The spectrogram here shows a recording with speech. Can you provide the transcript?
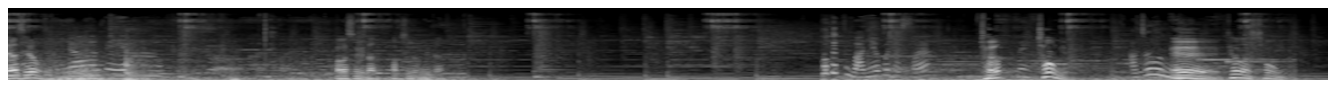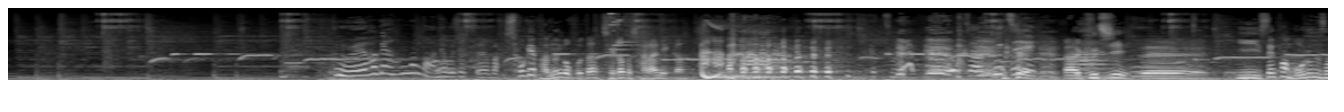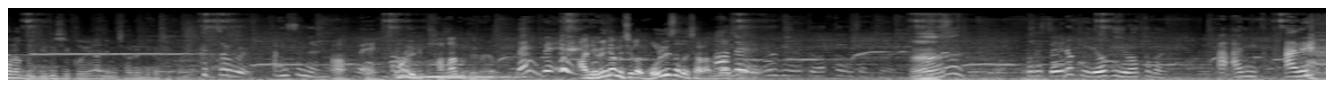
안녕하세요. 안녕하세요. 반갑습니다. 박준호입니다. 소개팅 많이 해보셨어요? 저요? 네. 처음이요. 아, 처음이요? 네, 태어나서 처음. 그럼 왜 하긴 한 번도 안 해보셨어요? 막, 소개 받는 것보다 제가 더 잘하니까. 그쵸. 그쵸, 굳이. 아, 굳이. 네. 이 생판 모르는 사람도 믿으실 거예요? 아니면 저를 믿으실 거예요? 그쪽을, 당신을. 아, 네. 코를 이렇게 박아도 되나요? 네? 네. 아니, 왜냐면 제가 멀리서는 잘 안 아, 나서. 네. 여기 이렇게 맡아보셔도 돼요. 모르겠어요. 이렇게, 여기 맡아봐요. 아, 아니, 아니에요.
